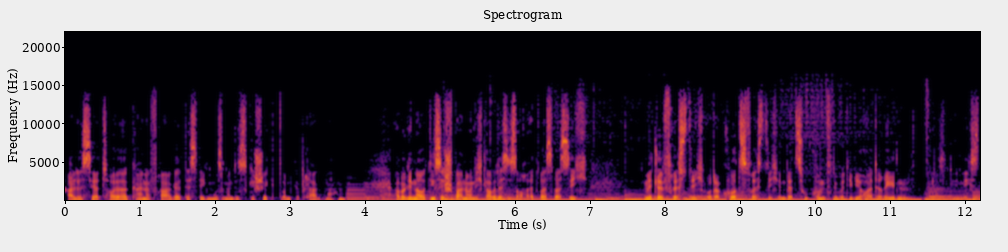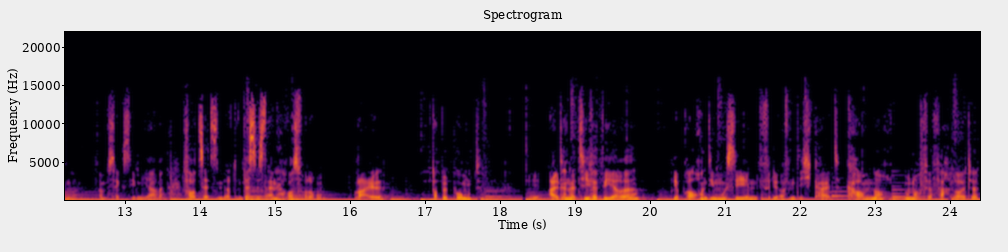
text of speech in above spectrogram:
Alles sehr teuer, keine Frage. Deswegen muss man das geschickt und geplant machen. Aber genau diese Spanne, und ich glaube, das ist auch etwas, was sich mittelfristig oder kurzfristig in der Zukunft, über die wir heute reden, also die nächsten fünf, sechs, sieben Jahre, fortsetzen wird. Und das ist eine Herausforderung weil, Doppelpunkt, die Alternative wäre, wir brauchen die Museen für die Öffentlichkeit kaum noch, nur noch für Fachleute.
